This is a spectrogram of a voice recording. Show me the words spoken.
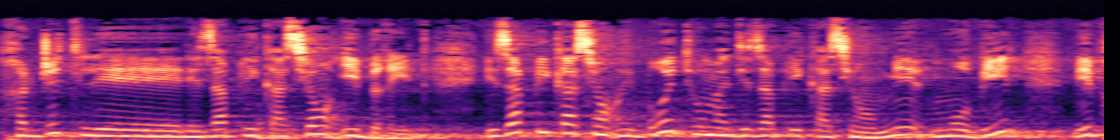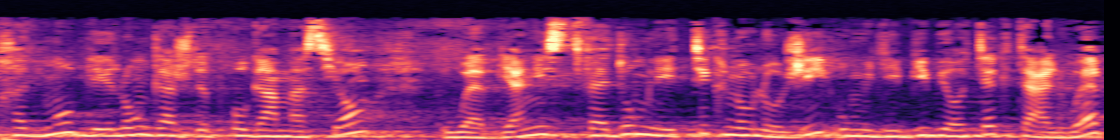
خرجت les les applications hybrides les applications hybrides هما des applications mobiles mais يخدموا ب les langages de programmation web يعني يستفادوا من les technologies ومن les bibliothèques تاع الويب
